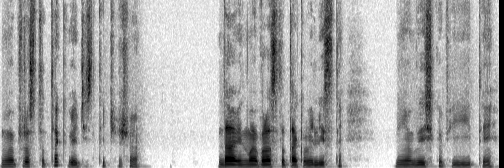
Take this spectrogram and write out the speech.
Ну, просто так вилізти, чи що? Да, він має просто так вилізти. До нього близько підійти.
